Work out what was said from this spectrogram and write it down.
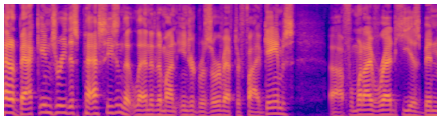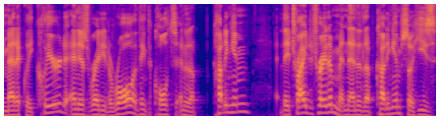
Had a back injury this past season that landed him on injured reserve after five games. Uh, from what I've read, he has been medically cleared and is ready to roll. I think the Colts ended up cutting him. They tried to trade him and ended up cutting him. So he's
